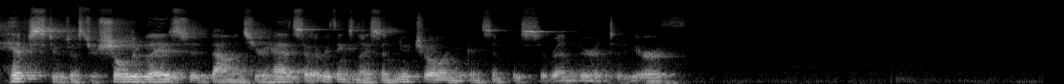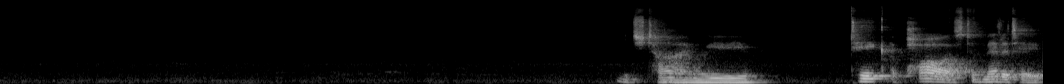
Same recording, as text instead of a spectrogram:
hips, to adjust your shoulder blades, to balance your head so everything's nice and neutral and you can simply surrender into the earth. Each time we take a pause to meditate.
